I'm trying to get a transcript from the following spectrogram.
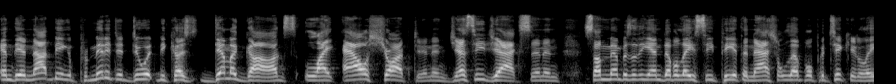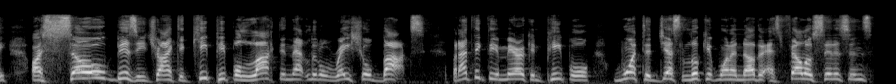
and they're not being permitted to do it because demagogues like Al Sharpton and Jesse Jackson and some members of the NAACP at the national level, particularly, are so busy trying to keep people locked in that little racial box. But I think the American people want to just look at one another as fellow citizens,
